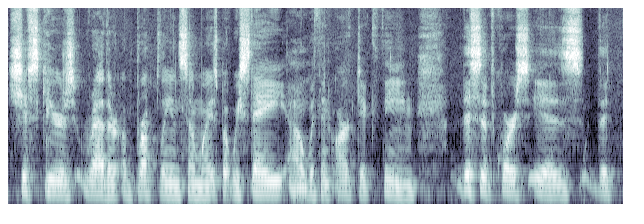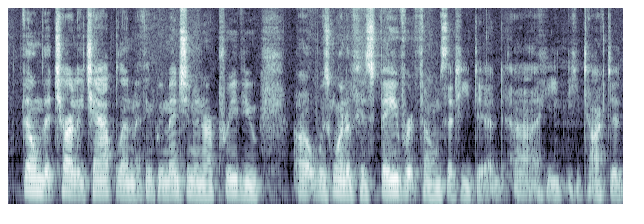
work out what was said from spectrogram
shifts gears rather abruptly in some ways, but we stay uh, with an Arctic theme. This, of course, is the film that Charlie Chaplin, I think we mentioned in our preview, uh, was one of his favorite films that he did. Uh, he, he talked it,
